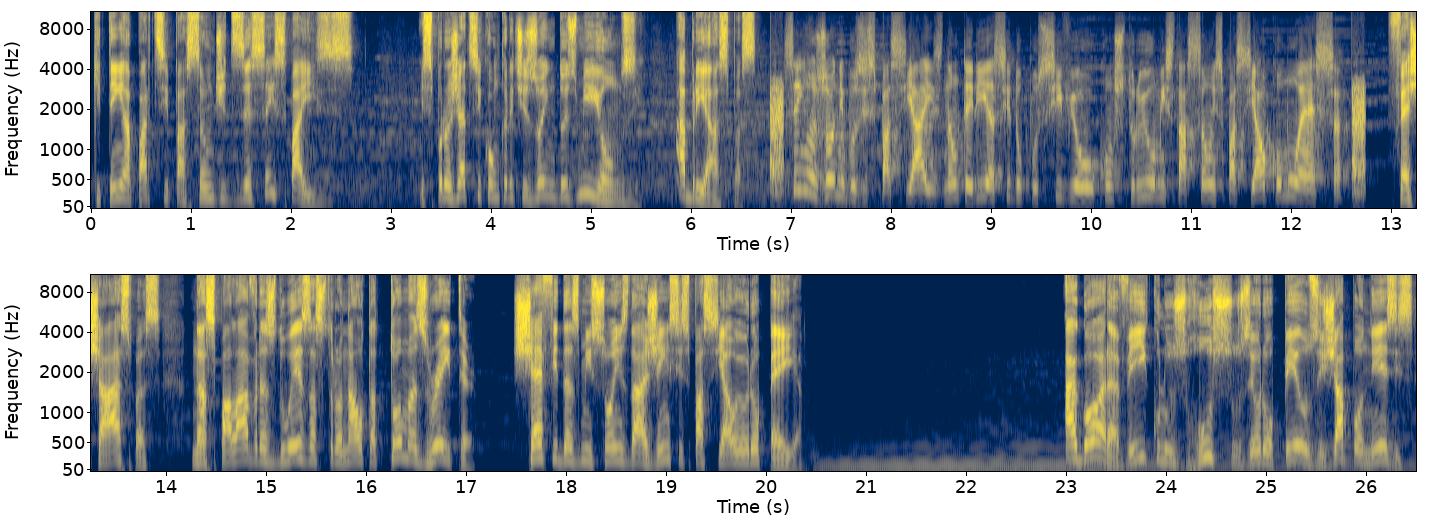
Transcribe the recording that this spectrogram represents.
que tem a participação de 16 países. Esse projeto se concretizou em 2011. Abre aspas. Sem os ônibus espaciais não teria sido possível construir uma estação espacial como essa. Fecha aspas, nas palavras do ex-astronauta Thomas Reiter, chefe das missões da Agência Espacial Europeia. Agora, veículos russos, europeus e japoneses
